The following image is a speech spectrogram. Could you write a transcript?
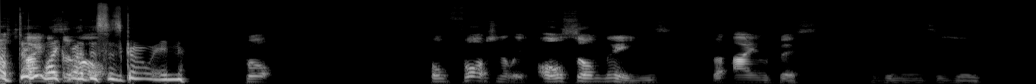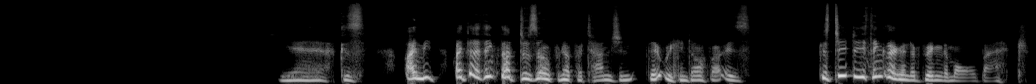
I don't like where all- this is going. but unfortunately also means that Iron Fist is in the MCU. Yeah, because I mean, I, I think that does open up a tangent that we can talk about. Is because do, do you think they're going to bring them all back?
